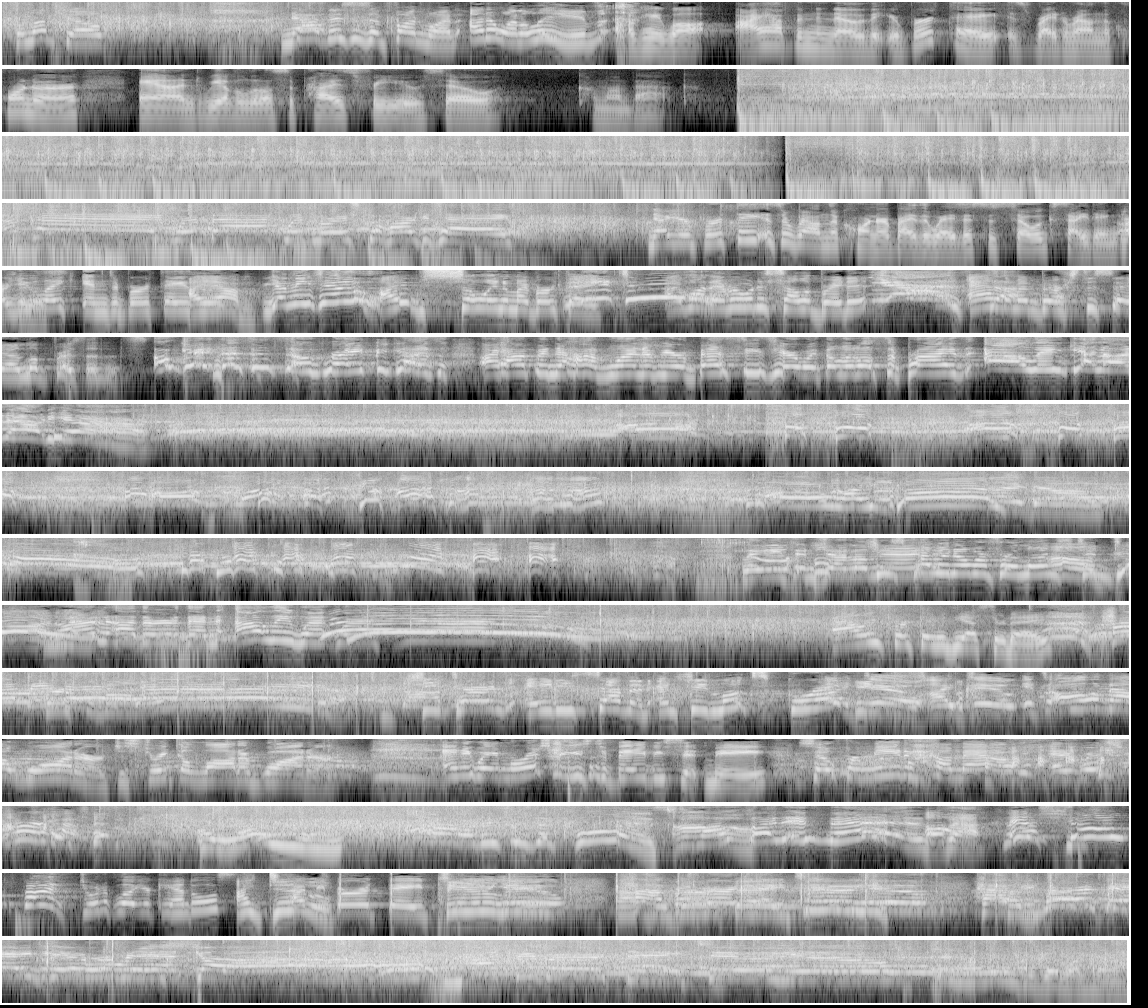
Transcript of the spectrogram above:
It's a love show. Now, This is a fun one. I don't want to leave. Okay, well, I happen to know that your birthday is right around the corner, and we have a little surprise for you. So come on back. Now, your birthday is around the corner, by the way. This is so exciting. Are you like into birthdays? I am. Yeah, me too. I am so into my birthday. Me too! I want everyone to celebrate it. Yes! And I'm embarrassed to say I love presents. Okay, this is so great because I happen to have one of your besties here with a little surprise get on out here. Oh my gosh! I Ladies and gentlemen, She's coming over for lunch Oh, today. none other than Allie Wentworth. Allie's birthday was yesterday. Happy First of all! She turned 87 and she looks great. I do, I do. It's all about water. Just drink a lot of water. Anyway, Mariska used to babysit me, so for me to come out and wish her happy. I love you. Oh, this is the coolest. How oh. fun is this? Oh, it's so fun. Do you want to blow out your candles? I do. Happy birthday to you. Happy birthday to you. Happy birthday, dear Mariska. Happy birthday to you. That's a good one here.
